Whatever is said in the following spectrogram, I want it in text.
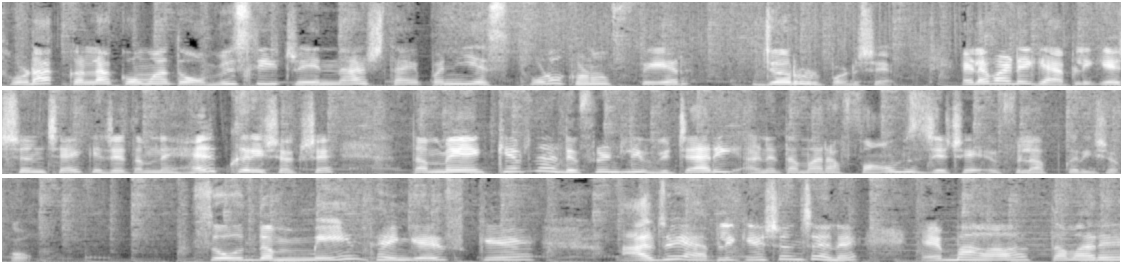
થોડાક કલાકોમાં તો ઓબ્વિયસલી ટ્રેન ના જ થાય, પણ યસ થોડો ઘણો ફેર જરૂર પડશે. એટલા માટે એક એપ્લિકેશન છે કે જે તમને હેલ્પ કરી શકશે. તમે કેવી રીતના ડિફરન્ટલી વિચારી અને તમારા ફોર્મ્સ જે છે એ ફિલઅપ કરી શકો. So the main thing is કે આ જે એપ્લિકેશન છે ને, એમાં તમારે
